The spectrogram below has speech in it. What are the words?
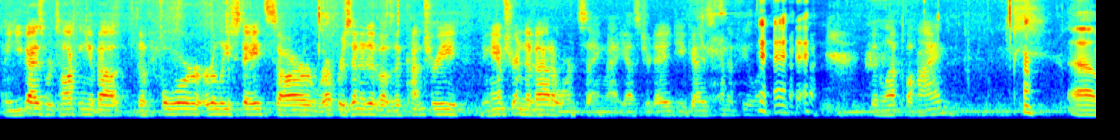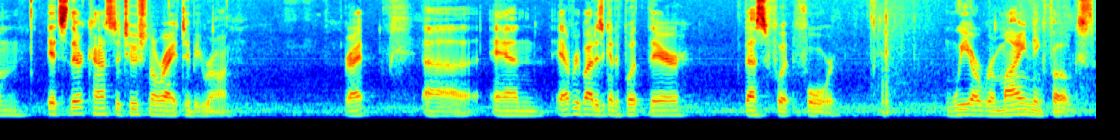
I mean, you guys were talking about the four early states are representative of the country. New Hampshire and Nevada weren't saying that yesterday. Do you guys kind of feel like you've been left behind? Um, it's their constitutional right to be wrong, right? Uh, and everybody's going to put their best foot forward. We are reminding folks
